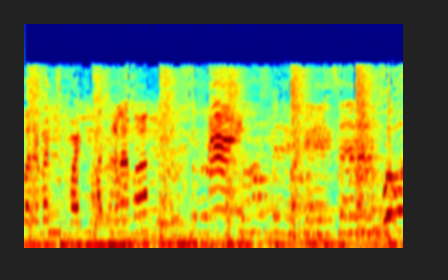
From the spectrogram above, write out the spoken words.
Pa naman si Mark yung kasama mo. Dalawa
